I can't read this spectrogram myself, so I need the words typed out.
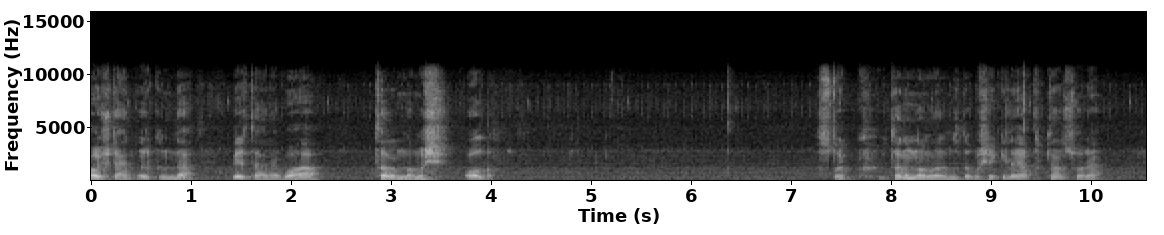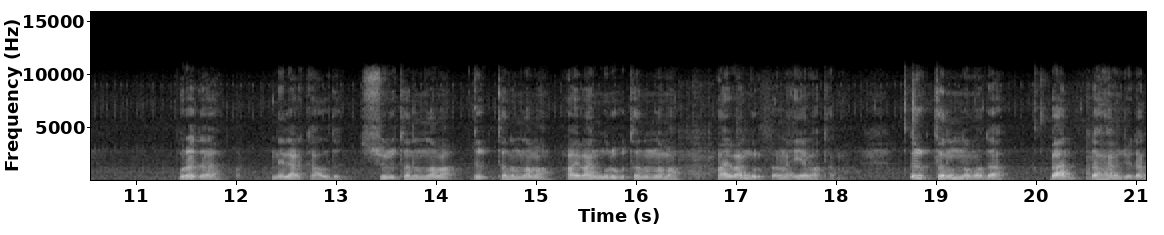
Holstein ırkında bir tane boğa tanımlamış oldum. Stok tanımlamalarımızı da bu şekilde yaptıktan sonra burada neler kaldı? Sürü tanımlama, ırk tanımlama, hayvan grubu tanımlama, hayvan gruplarına yem atama. Irk tanımlamada ben daha önceden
